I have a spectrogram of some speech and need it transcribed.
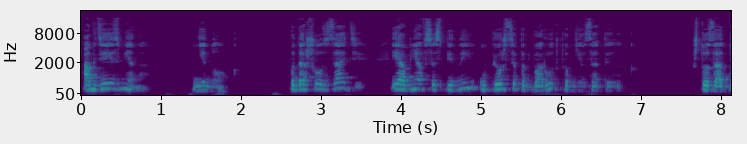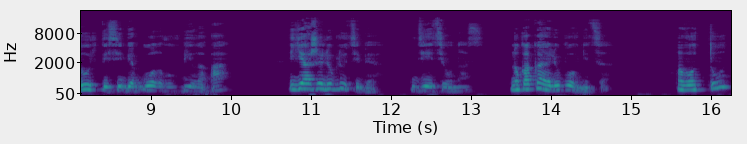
а где измена? Не ног. Подошел сзади и, обняв со спины, уперся подбородком мне в затылок. Что за дурь ты себе в голову вбила, а? Я же люблю тебя. Дети у нас. Но какая любовница? Вот тут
